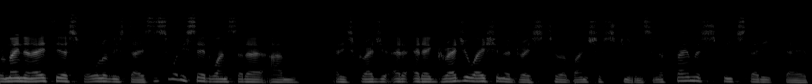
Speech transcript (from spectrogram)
remained an atheist for all of his days. This is what he said once at a, um, at, his gradu- at, a, at a graduation address to a bunch of students in a famous speech that he gave.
